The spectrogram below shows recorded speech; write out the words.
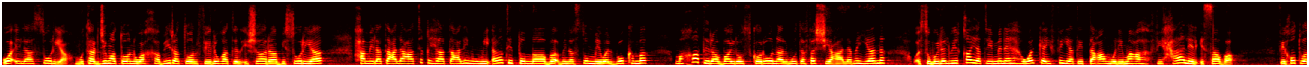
وإلى سوريا. مترجمة وخبيرة في لغة الإشارة بسوريا حملت على عاتقها تعليم مئات الطلاب من الصم والبكم مخاطر فيروس كورونا المتفشي عالميا وسبل الوقاية منه وكيفية التعامل معه في حال الإصابة. في خطوة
